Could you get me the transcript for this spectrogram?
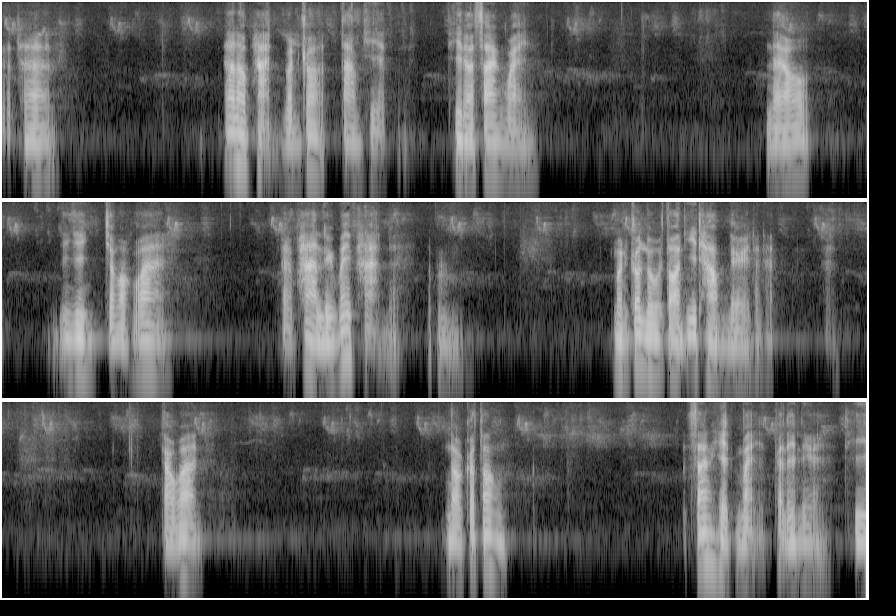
ต่ถ้า ถ้าเราผ่านมันก็ตามเหตุที่เราสร้างไว้ แล้วจริงๆจะบอกว่าผ่านหรือไม่ผ่านนะมันก็รู้ตอนที่ทำเลยนะครับแต่ว่า เราก็ต้องสร้างเหตุใหม่ไปเรื่อยๆที่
